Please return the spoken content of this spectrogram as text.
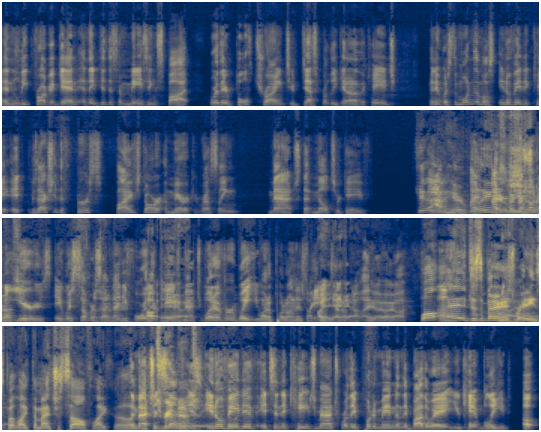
and leapfrog again. And they did this amazing spot where they're both trying to desperately get out of the cage. And it was the one of the most innovative. Ca- it was actually the first five star American wrestling match that Meltzer gave. Get in- out of here. Really? I, don't remember how sure? many years. It was SummerSlam Whatever. '94, their Oh, cage yeah. match. Whatever weight you want to put on his Oh, ratings. yeah, I don't yeah, know. I- I- I- Well, Um, it doesn't matter his yeah, ratings, yeah. but like the match itself, like uh, the like, match it's great itself match. is innovative. It's in a cage match where they put him in, and they, by the way, you can't bleed. Oh,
